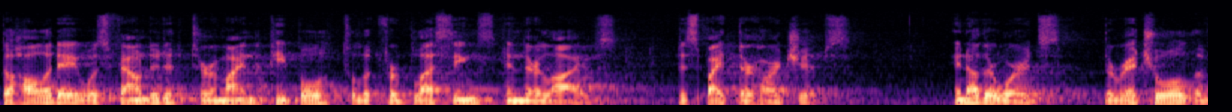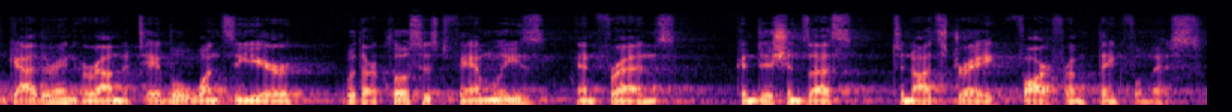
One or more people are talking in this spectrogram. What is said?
The holiday was founded to remind the people to look for blessings in their lives, despite their hardships. In other words, the ritual of gathering around a table once a year with our closest families and friends conditions us to not stray far from thankfulness.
